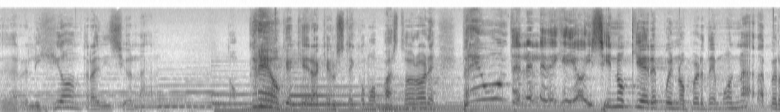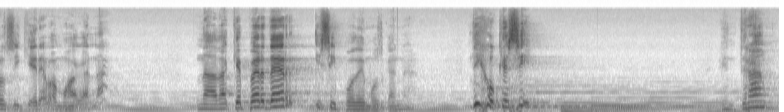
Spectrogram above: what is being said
de la religión tradicional. No creo que quiera que usted como pastor ore. Pregúntele, le dije yo, y si no quiere, pues no perdemos nada, pero si quiere vamos a ganar. Nada que perder y si podemos ganar. Dijo que sí. Entramos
